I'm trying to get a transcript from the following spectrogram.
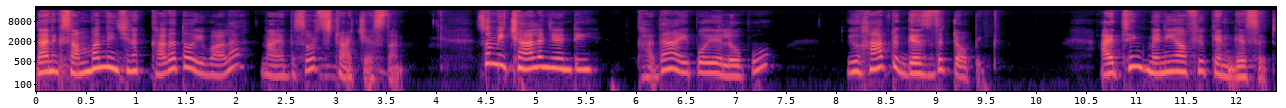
దానికి సంబంధించిన కథతో ఇవాళ నా ఎపిసోడ్ స్టార్ట్ చేస్తాను. సో మీ ఛాలెంజ్ ఏంటి? కథ అయిపోయేలోపు you have to guess the topic I think many of you can guess it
